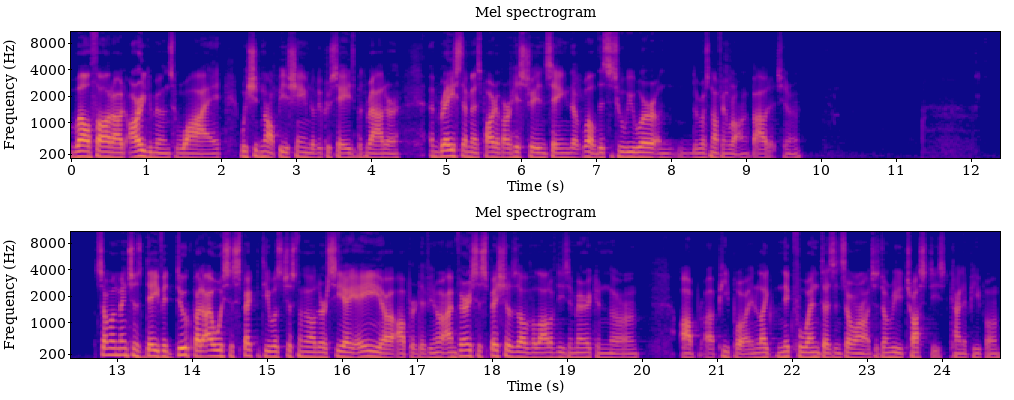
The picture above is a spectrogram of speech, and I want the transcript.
well thought out arguments why we should not be ashamed of the Crusades, but rather embrace them as part of our history and saying that, well, this is who we were and there was nothing wrong about it, you know someone mentions David Duke, but I always suspect that he was just another CIA uh, operative. You know, I'm very suspicious of a lot of these American uh, op- uh, people, and like Nick Fuentes and so on. I just don't really trust these kind of people.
